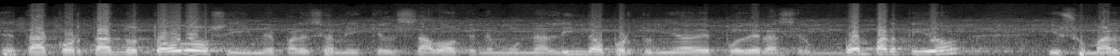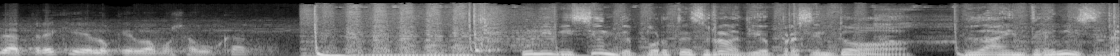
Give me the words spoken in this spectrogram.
se está cortando todos y me parece a mí que el sábado tenemos una linda oportunidad de poder hacer un buen partido y sumar de a tres, que es lo que vamos a buscar. Univisión Deportes Radio presentó La Entrevista.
